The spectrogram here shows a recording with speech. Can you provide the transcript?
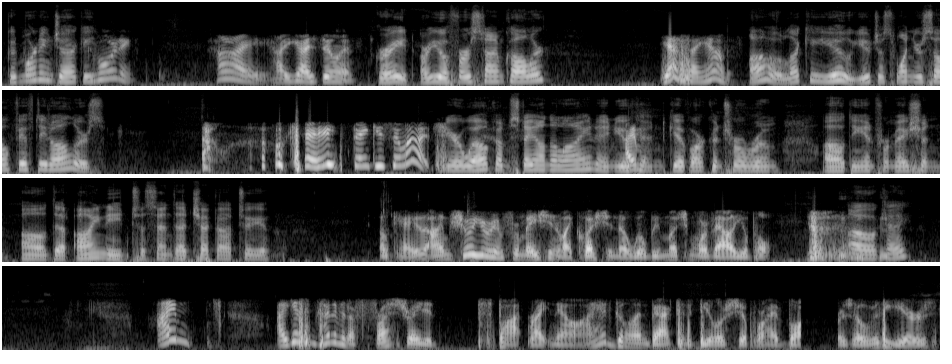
Good morning, Jackie. Good morning. Hi. How you guys doing? Great. Are you a first time caller? Yes, I am. Oh, lucky you. You just won yourself $50. okay. Thank you so much. You're welcome. Stay on the line, and you I'm- can give our control room uh, the information uh, that I need to send that check out to you. Okay. I'm sure your information and my question though will be much more valuable. Oh, okay. I'm I guess I'm kind of in a frustrated spot right now. I had gone back to the dealership where I had bought cars over the years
